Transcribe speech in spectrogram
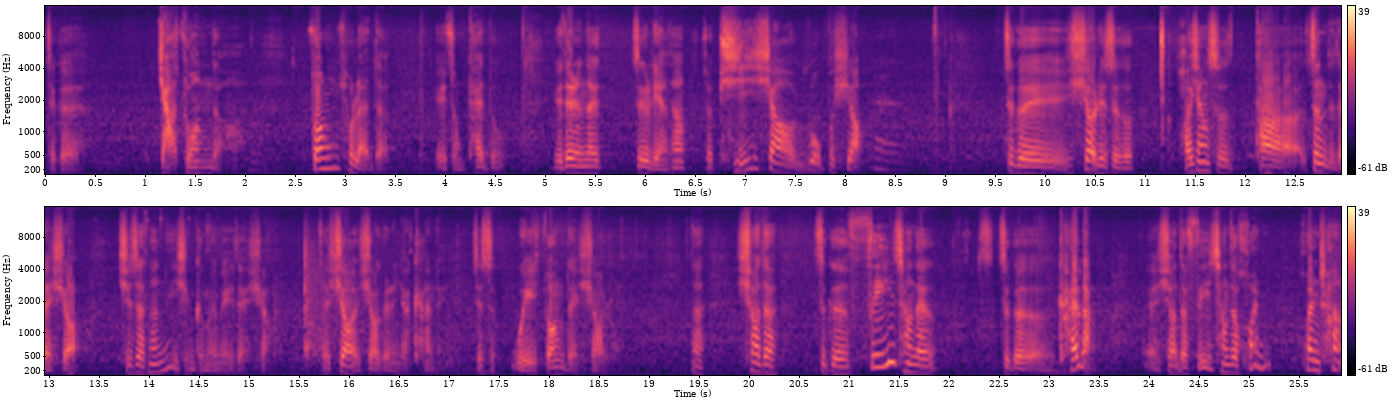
这个假装的啊，装出来的一种态度。有的人呢，这个脸上说皮笑肉不笑，这个笑的时候好像是他真的在笑。其实他内心根本没在笑，他笑笑给人家看的，这是伪装的笑容。那笑的这个非常的这个开朗，呃，笑的非常的欢欢畅，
